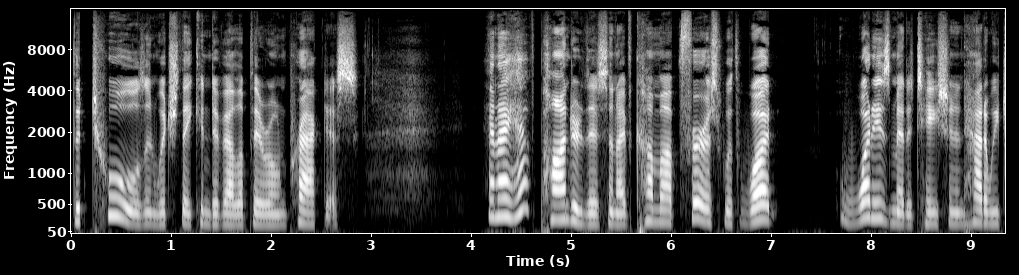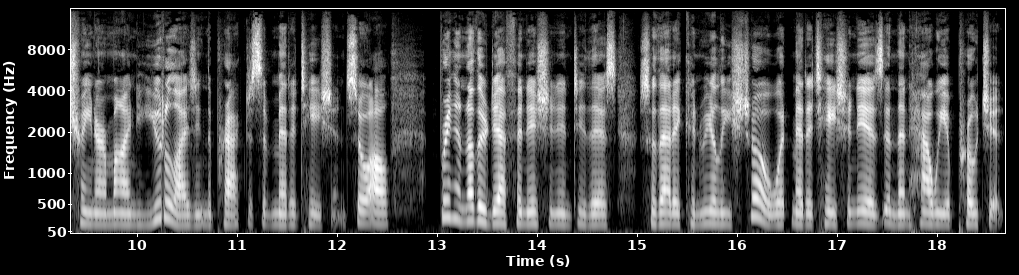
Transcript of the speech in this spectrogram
the tools in which they can develop their own practice. And I have pondered this and I've come up first with what what is meditation and how do we train our mind utilizing the practice of meditation. So I'll bring another definition into this so that it can really show what meditation is and then how we approach it.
